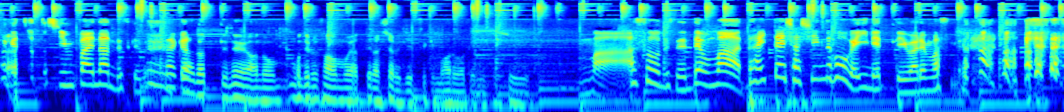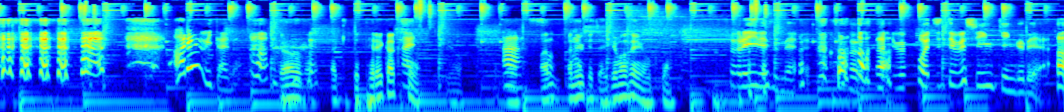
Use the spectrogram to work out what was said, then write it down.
なんかちょっと心配なんですけど、なんかいや、だってね、あの、モデルさんもやってらっしゃる実績もあるわけですし、まあ、そうですね。でもまあ、大体写真の方がいいねって言われますね。あれ？みたいな。いや、きっと照れ隠しなんですよ。あまそう真に受けちゃいけませんよ、奥さん。それいいですね。だいぶポジティブシンキングで考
